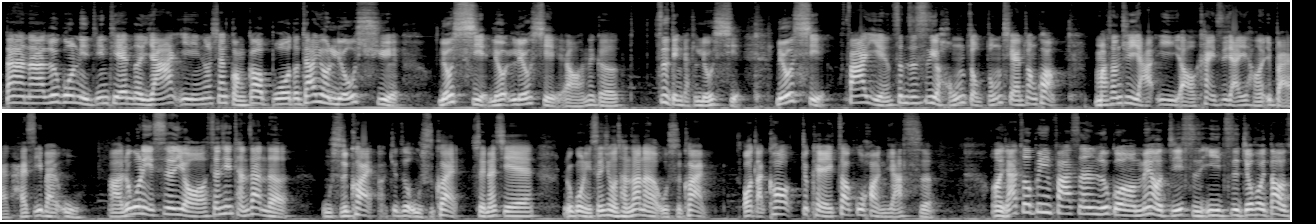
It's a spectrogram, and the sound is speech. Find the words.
当然啦，如果你今天的牙龈，像广告播的，只要有流血、流血、流流血啊、哦，那个字典改成流血、流血、发炎，甚至是有红肿肿起来状况，马上去牙医哦，看一次牙医好像一百还是一百五啊？如果你是有身心残障的，五十块啊，就这五十块。所以那些如果你身心有残障的，五十块，我打 call 就可以照顾好你的牙齿。哦，牙周病发生如果没有及时医治，就会到，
